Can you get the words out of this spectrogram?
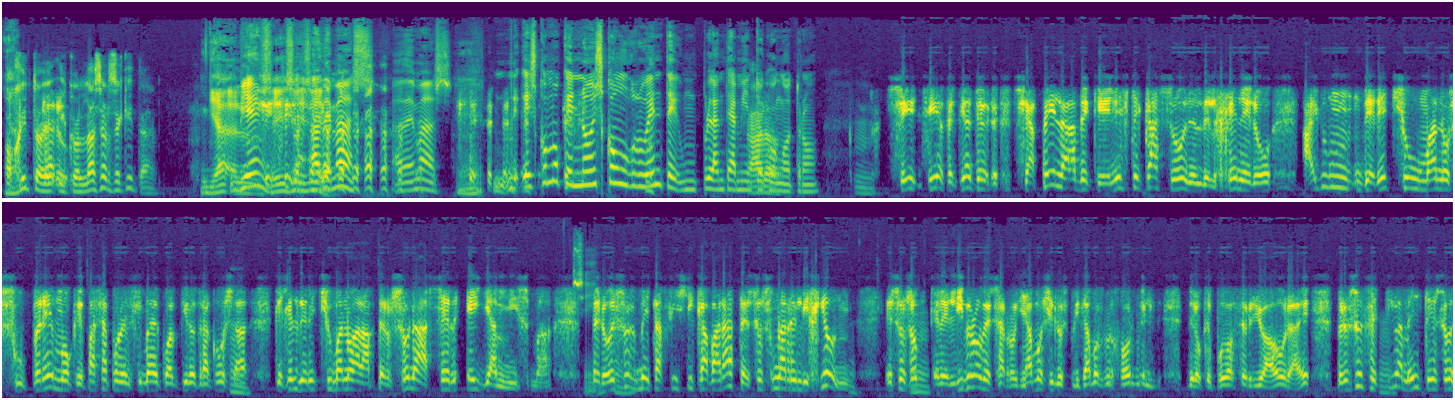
Ojito, Claro. y con láser se quita. Ya, Bien, sí, sí, sí. además, además. Es como que no es congruente un planteamiento Claro. con otro. Sí, sí, efectivamente. Se apela de que en este caso, en el del género, hay un derecho humano supremo que pasa por encima de cualquier otra cosa, que es el derecho humano a la persona a ser ella misma. Sí. Pero eso es metafísica barata, eso es una religión. Eso son- en el libro lo desarrollamos y lo explicamos mejor del- de, lo que puedo hacer yo ahora. ¿eh? Pero eso efectivamente eso,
